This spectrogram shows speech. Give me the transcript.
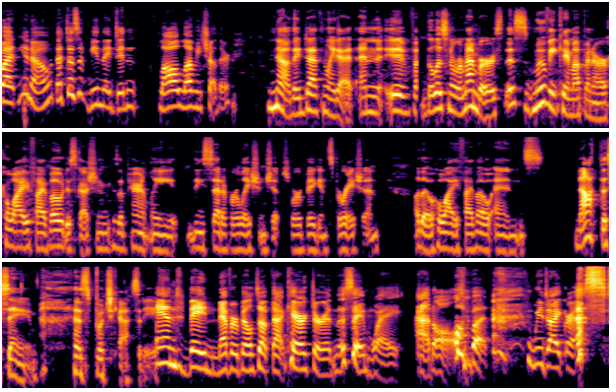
But, you know, that doesn't mean they didn't all love each other. No, they definitely did. And if the listener remembers, this movie came up in our Hawaii Five-O discussion because apparently these set of relationships were a big inspiration. Although Hawaii Five-O ends not the same as Butch Cassidy. And they never built up that character in the same way at all. But we digress.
